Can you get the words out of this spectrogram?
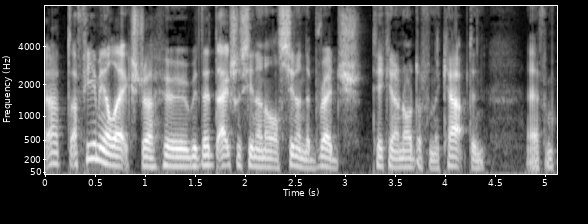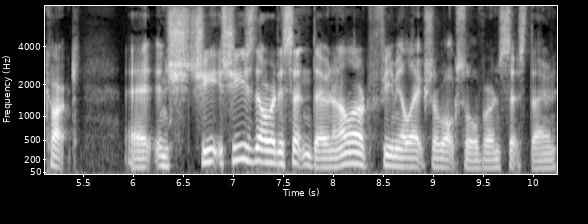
a, female extra who we did actually see in another scene on the bridge, taking an order from the captain, uh, from Kirk, uh, and she she's already sitting down. Another female extra walks over and sits down,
